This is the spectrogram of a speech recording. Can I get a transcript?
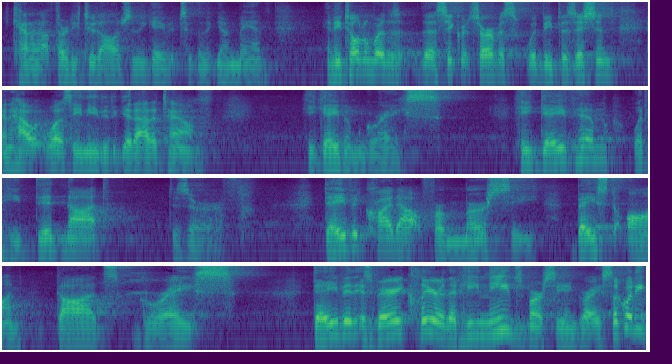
He counted out $32 and he gave it to the young man. And he told him where the, the Secret Service would be positioned and how it was he needed to get out of town. He gave him grace. He gave him what he did not deserve. David cried out for mercy based on God's grace. David is very clear that he needs mercy and grace. Look what he,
